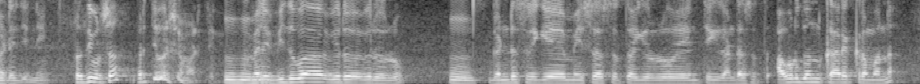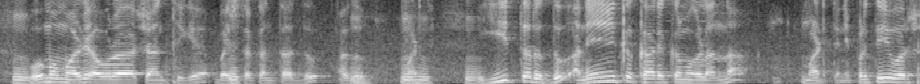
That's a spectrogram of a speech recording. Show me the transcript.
ಮಾಡಿದ್ದೀನಿ. ಪ್ರತಿ ವರ್ಷ? ಪ್ರತಿ ವರ್ಷ ಮಾಡ್ತೀನಿ. ಆಮೇಲೆ ವಿಧವಾ ವಿರು ವಿರೋರು. ಗಂಡಸರಿಗೆ ಮೀಸಸತ್ತಾಗಿರೋರು ಹೆಂಡತಿಗೆ ಗಂಡಸತ್ ಅವ್ರದ್ದೊಂದು ಕಾರ್ಯಕ್ರಮನ ಹೋಮ ಮಾಡಿ ಅವರ ಶಾಂತಿಗೆ ಬಯಸ್ತಕ್ಕಂಥದ್ದು ಅದು ಮಾಡ್ತೀನಿ. ಈ ಥರದ್ದು ಅನೇಕ ಕಾರ್ಯಕ್ರಮಗಳನ್ನು ಮಾಡ್ತೀನಿ. ಪ್ರತಿ ವರ್ಷ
